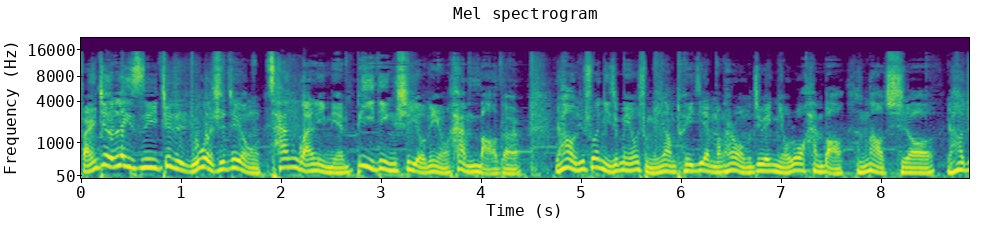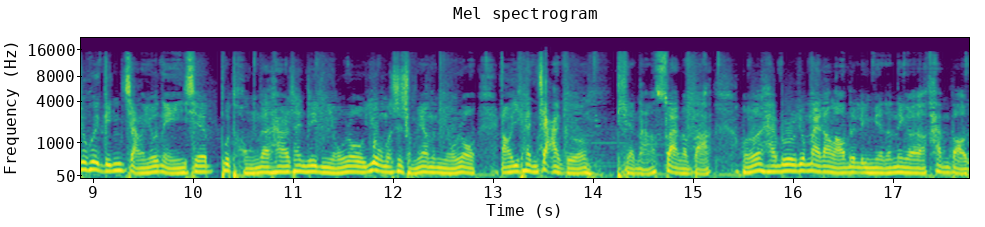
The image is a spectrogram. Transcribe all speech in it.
反正就类似于就是如果是这种餐馆里面必定是有那种汉堡的，然后我就说你这边有什么样推荐吗？他说我们这边牛肉汉堡很好吃哦，然后就会给你讲有哪一些不同的，他说他这牛肉用的是什么样的牛肉，然后一看价格。天哪，算了吧，我说还不如就麦当劳的里面的那个汉堡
